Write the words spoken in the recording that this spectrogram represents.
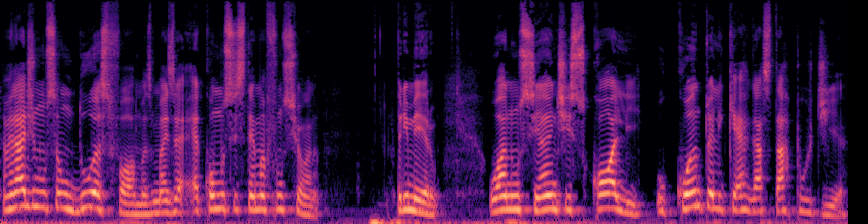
Na verdade, não são duas formas, mas é, é como o sistema funciona. Primeiro, o anunciante escolhe o quanto ele quer gastar por dia.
